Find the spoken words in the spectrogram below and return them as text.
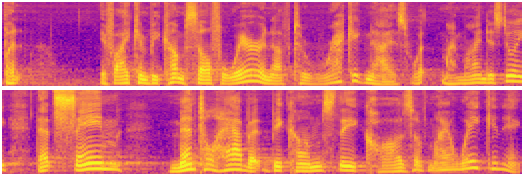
But if I can become self aware enough to recognize what my mind is doing, that same mental habit becomes the cause of my awakening.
